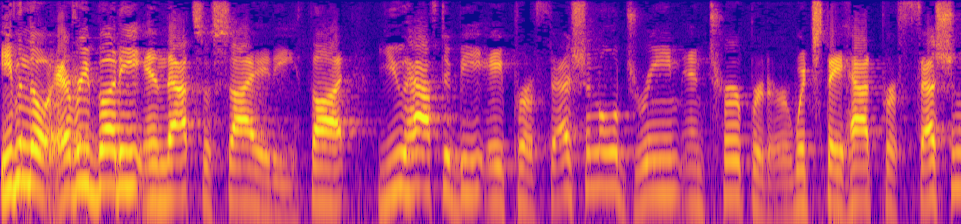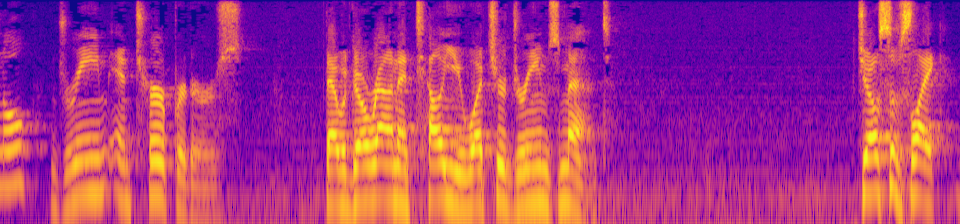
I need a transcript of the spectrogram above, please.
Even though everybody in that society thought you have to be a professional dream interpreter, which they had professional dream interpreters that would go around and tell you what your dreams meant. Joseph's like,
